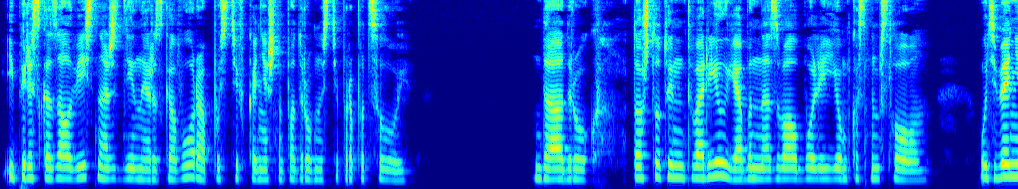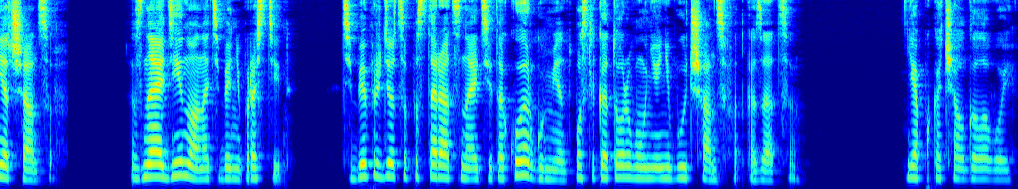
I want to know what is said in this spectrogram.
И пересказал весь наш с Диной разговор, опустив, конечно, подробности про поцелуй. «Да, друг, то, что ты натворил, я бы назвал более емкостным словом. У тебя нет шансов. Зная Дину, она тебя не простит. Тебе придется постараться найти такой аргумент, после которого у нее не будет шансов отказаться. Я покачал головой.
